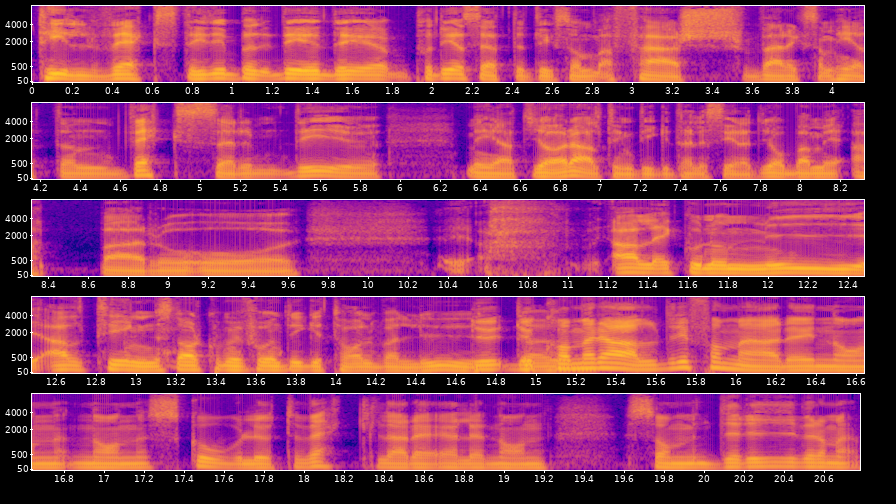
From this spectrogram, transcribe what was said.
tillväxt, det är, det, det på det sättet liksom affärsverksamheten växer. Det är ju med att göra allting digitaliserat, jobba med appar och, och all ekonomi, allting. Snart kommer vi få en digital valuta. Du, du kommer aldrig få med dig någon, någon skolutvecklare eller någon som driver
